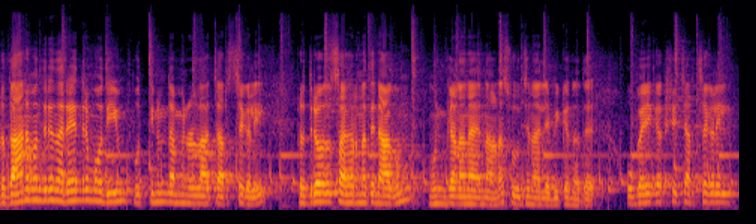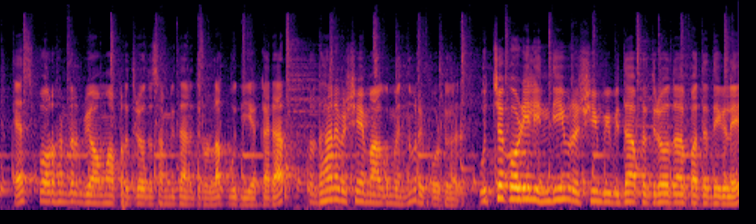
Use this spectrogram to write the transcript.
പ്രധാനമന്ത്രി നരേന്ദ്രമോദിയും പുത്തിനും തമ്മിലുള്ള ചർച്ചകളിൽ പ്രതിരോധ സഹകരണത്തിനാകും മുൻഗണന എന്നാണ് സൂചന ലഭിക്കുന്നത്. ഉഭയകക്ഷി ചർച്ചകളിൽ എസ് ഫോർ ഹൺഡ്രഡ് വ്യോമ പ്രതിരോധ സംവിധാനത്തിലുള്ള പുതിയ കരാർ പ്രധാന വിഷയമാകുമെന്നും റിപ്പോർട്ടുകൾ. ഉച്ചകോടിയിൽ ഇന്ത്യയും റഷ്യയും വിവിധ പ്രതിരോധ പദ്ധതികളെ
